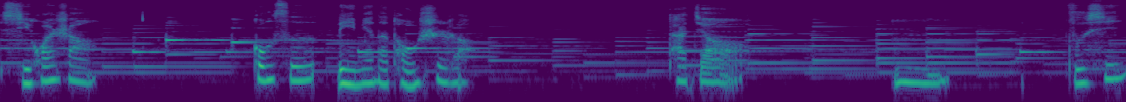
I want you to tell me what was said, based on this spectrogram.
喜欢上公司里面的同事了，他叫嗯子欣。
